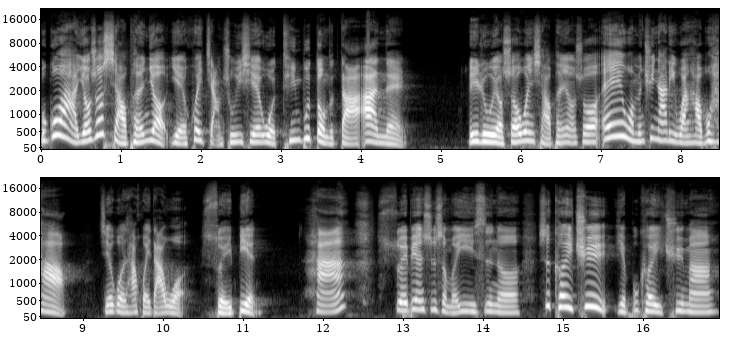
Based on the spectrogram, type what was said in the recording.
不过啊，有时候小朋友也会讲出一些我听不懂的答案呢。例如，有时候问小朋友说：“哎，我们去哪里玩好不好？”结果他回答我：“随便。”哈，随便是什么意思呢？是可以去，也不可以去吗？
